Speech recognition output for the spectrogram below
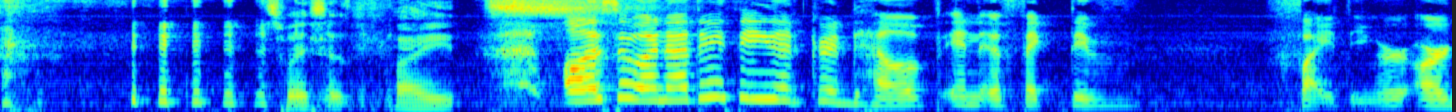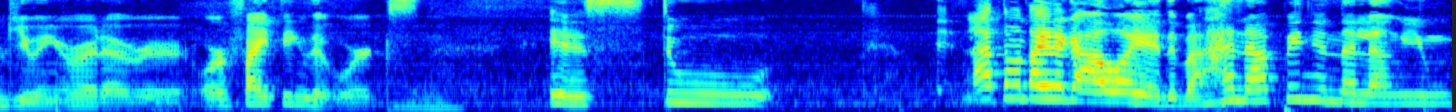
That's why I said fights. Also, another thing that could help in effective fighting or arguing or whatever, or fighting that works, Mm. is to... Lahat naman tayo nag-aaway eh, di ba? Hanapin yun na lang yung,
